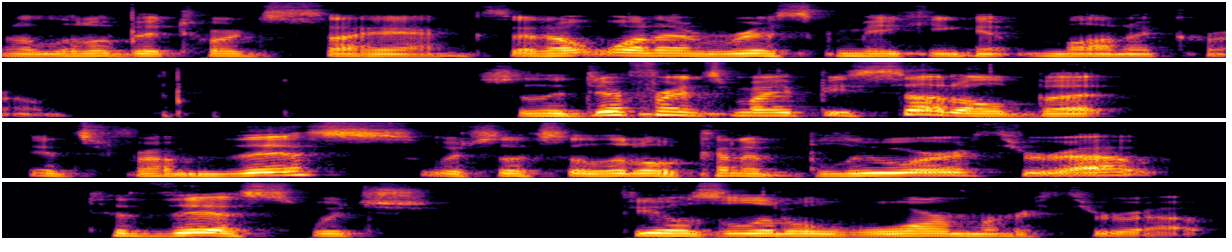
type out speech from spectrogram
and a little bit towards cyan because I don't want to risk making it monochrome. So the difference might be subtle, but it's from this, which looks a little kind of bluer throughout, to this, which feels a little warmer throughout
